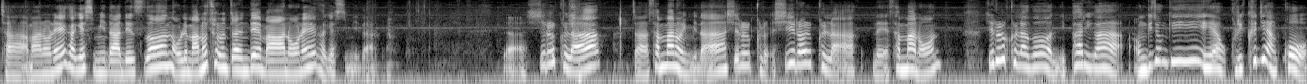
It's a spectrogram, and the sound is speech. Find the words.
자 만원에 가겠습니다. 네드선 원래 만오천원짜리인데 만원에 가겠습니다. 자 시럴클락 자 3만원입니다. 시럴클락 시럴클락 네 3만원 시럴클락은 이파리가 엉기종기하고 그리 크지 않고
